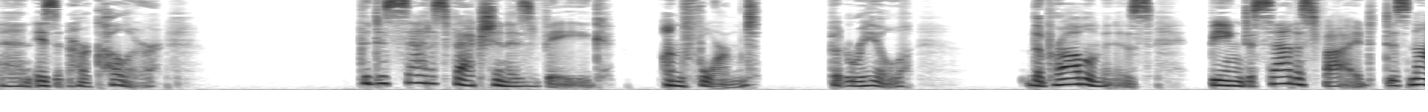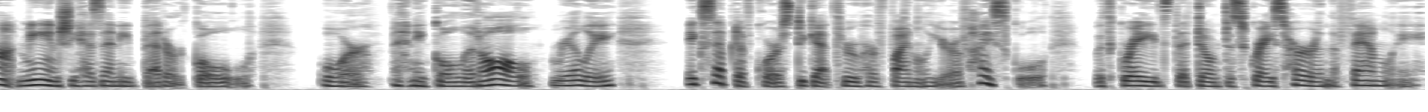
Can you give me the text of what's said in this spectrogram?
and isn't her color. The dissatisfaction is vague, unformed, but real. The problem is, being dissatisfied does not mean she has any better goal, or any goal at all, really except, of course, to get through her final year of high school, with grades that don't disgrace her and the family.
